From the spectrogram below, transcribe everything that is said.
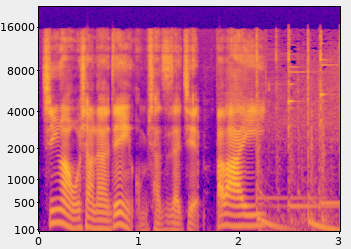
今晚我想聊的电影，我们下次再见，拜拜。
